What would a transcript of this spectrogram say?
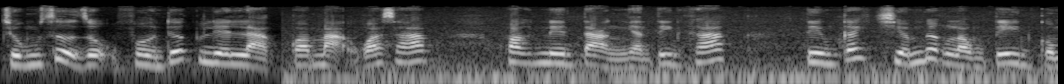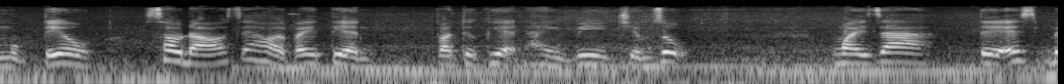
Chúng sử dụng phương thức liên lạc qua mạng WhatsApp hoặc nền tảng nhắn tin khác, tìm cách chiếm được lòng tin của mục tiêu, sau đó sẽ hỏi vay tiền và thực hiện hành vi chiếm dụng. Ngoài ra, TSB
